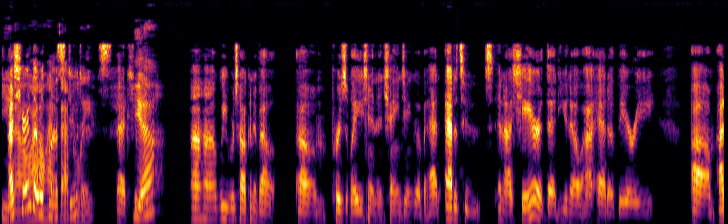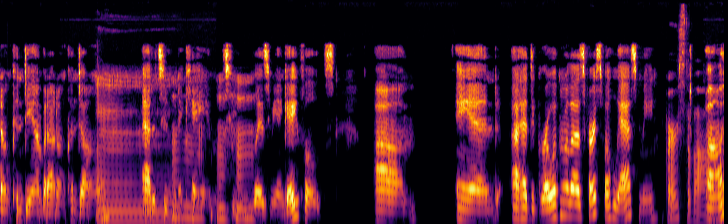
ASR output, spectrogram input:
You I shared I that don't with my that belief. students actually. Yeah. Uh huh. We were talking about um, persuasion and changing of ad- attitudes, and I shared that you know I had a very um, I don't condemn, but I don't condone Mm. attitude when it Mhm, came to mhm. lesbian gay folks. Um, and I had to grow up and realize, first of all, who asked me? First of all, Um,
